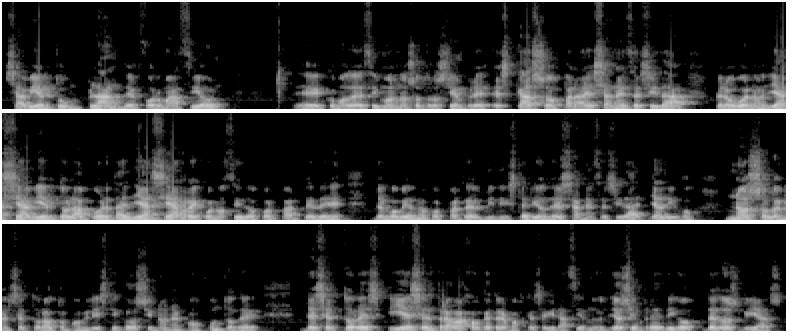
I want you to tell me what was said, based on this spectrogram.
se ha abierto un plan de formación eh, como decimos nosotros siempre, escaso para esa necesidad, pero bueno, ya se ha abierto la puerta, ya se ha reconocido por parte del gobierno, por parte del ministerio de esa necesidad, ya digo, no solo en el sector automovilístico, sino en el conjunto de, de sectores y es el trabajo que tenemos que seguir haciendo. Yo siempre digo de dos vías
